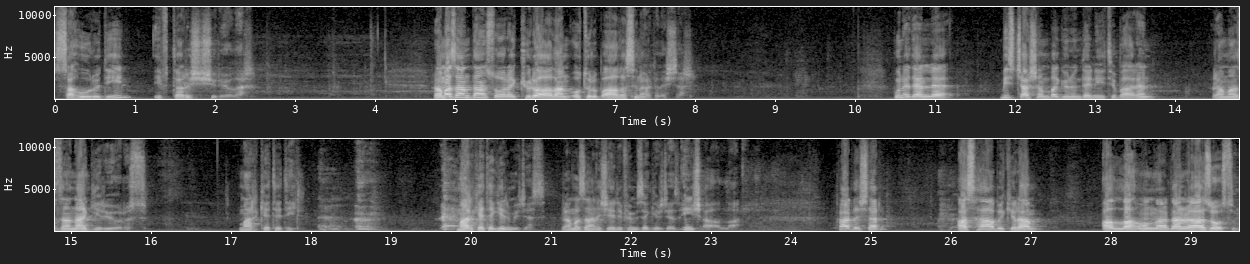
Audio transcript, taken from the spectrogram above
Sahuru değil, iftarı şişiriyorlar. Ramazan'dan sonra kilo alan oturup ağlasın arkadaşlar. Bu nedenle biz çarşamba gününden itibaren Ramazan'a giriyoruz. Markete değil. Markete girmeyeceğiz. Ramazan-ı Şerifimize gireceğiz inşallah. Kardeşler, ashab-ı kiram Allah onlardan razı olsun.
